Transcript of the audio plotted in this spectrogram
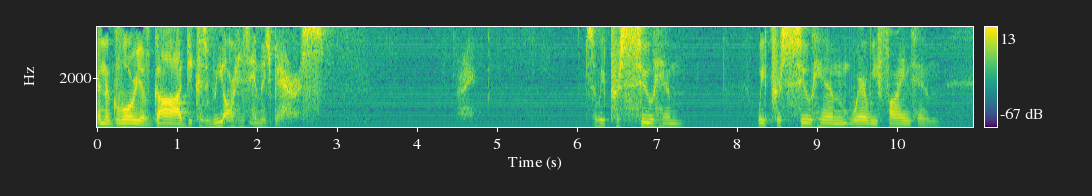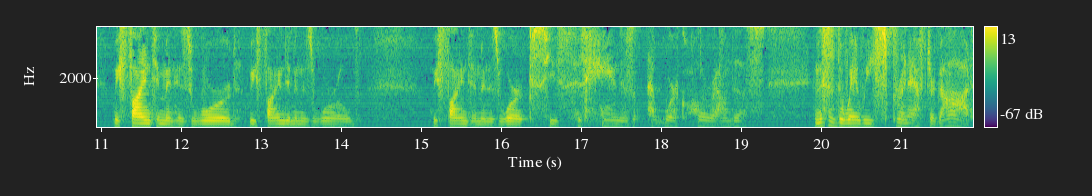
and the glory of God because we are his image bearers. Right? So we pursue him. We pursue him where we find him. We find him in his word. We find him in his world. We find him in his works. He's, his hand is at work all around us. And this is the way we sprint after God.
